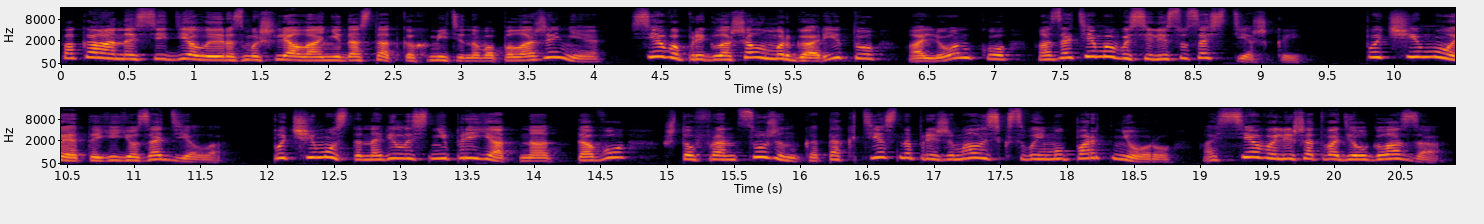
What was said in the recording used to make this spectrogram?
пока она сидела и размышляла о недостатках Митиного положения, Сева приглашал Маргариту, Аленку, а затем и Василису со стежкой. Почему это ее задело? Почему становилось неприятно от того, что француженка так тесно прижималась к своему партнеру, а Сева лишь отводил глаза –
